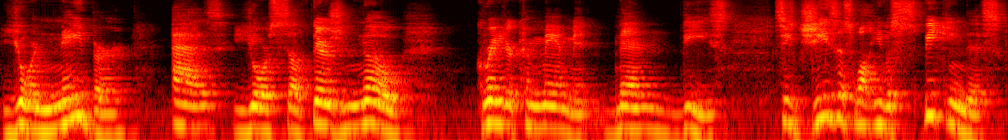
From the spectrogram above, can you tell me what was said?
your neighbor as yourself. There's no greater commandment than these. See, Jesus, while he was speaking this,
